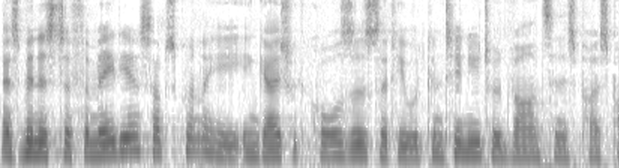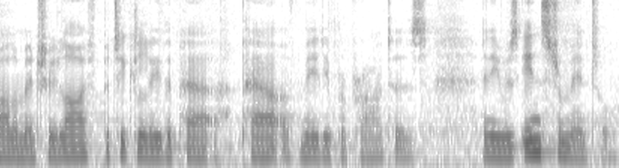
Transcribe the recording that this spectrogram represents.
As Minister for Media, subsequently, he engaged with causes that he would continue to advance in his post-parliamentary life, particularly the power, power of media proprietors, and he was instrumental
